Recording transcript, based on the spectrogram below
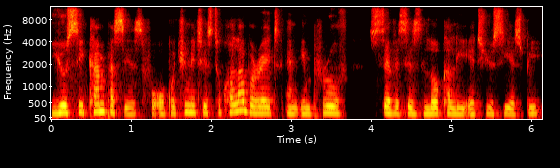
UC campuses for opportunities to collaborate and improve services locally at UCSB.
